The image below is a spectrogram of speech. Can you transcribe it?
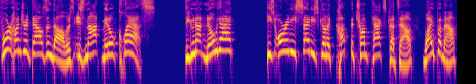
$400,000 is not middle class. Do you not know that? He's already said he's going to cut the Trump tax cuts out, wipe them out,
